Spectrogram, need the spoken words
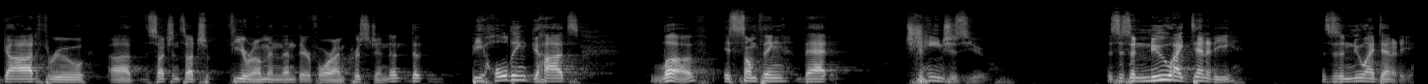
God through uh, such and such theorem, and then therefore I'm Christian. The, the, beholding God's love is something that changes you. This is a new identity. This is a new identity.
